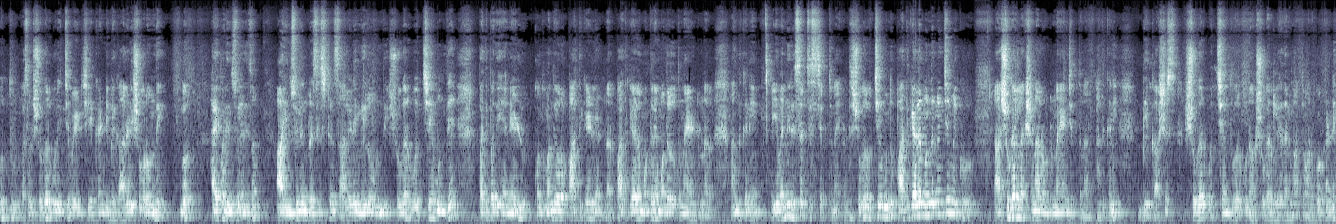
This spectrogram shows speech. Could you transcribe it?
వద్దు. అసలు షుగర్ గురించి వెయిట్ చేయకండి. మీకు ఆల్రెడీ షుగర్ ఉంది. గో హైపర్ ఇన్సులినిజం. ఆ ఇన్సులిన్ రెసిస్టెన్స్ ఆల్రెడీ మీలో ఉంది. షుగర్ వచ్చే ముందే పది పదిహేను ఏళ్ళు కొంతమంది ఎవరో పాతికేళ్ళు అంటున్నారు. పాతికేళ్ళ ముందరే మొదలవుతున్నాయి అంటున్నారు. అందుకని ఇవన్నీ రీసెర్చెస్ చెప్తున్నాయి. అంటే షుగర్ వచ్చే ముందు పాతికేళ్ళ ముందు నుంచే మీకు ఆ షుగర్ లక్షణాలు ఉంటున్నాయని చెప్తున్నారు. అందుకని బీ కాషస్ షుగర్ వచ్చేంత వరకు నాకు షుగర్ లేదని మాత్రం అనుకోకండి.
